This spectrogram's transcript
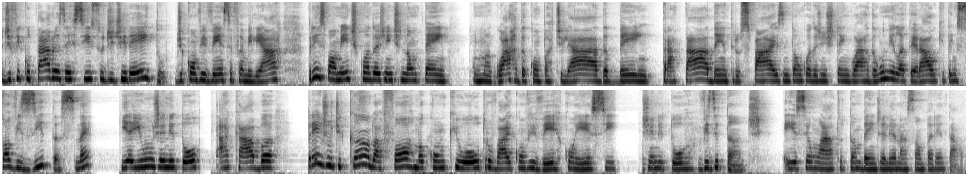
dificultar o exercício de direito de convivência familiar, principalmente quando a gente não tem uma guarda compartilhada, bem tratada entre os pais. Então, quando a gente tem guarda unilateral, que tem só visitas, né? E aí um genitor acaba prejudicando a forma com que o outro vai conviver com esse genitor visitante. Esse é um ato também de alienação parental.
